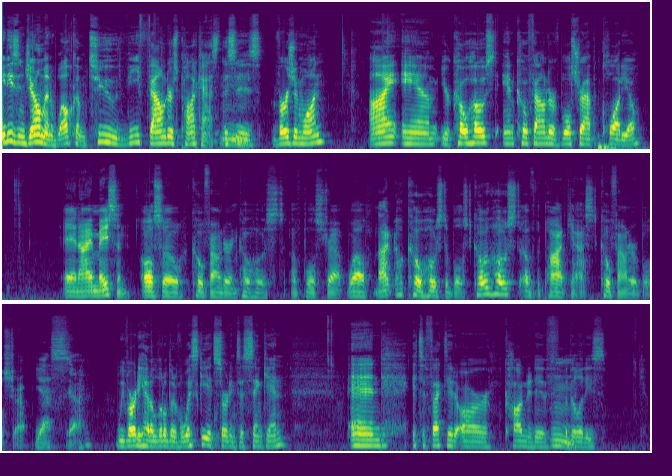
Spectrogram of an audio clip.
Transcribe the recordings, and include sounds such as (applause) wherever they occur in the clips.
Ladies and gentlemen, welcome to the Founders Podcast. This hmm. is version one. I am your co host and co founder of Bullstrap, Claudio. And I'm Mason, also co-founder and co-host of Bullstrap. Well, not co-host of Bullstrap, co-host of the podcast, co-founder of Bullstrap. Yes. Yeah. We've already had a little bit of whiskey. It's starting to sink in. And it's affected our cognitive hmm. abilities,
